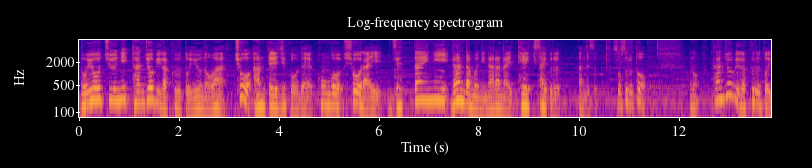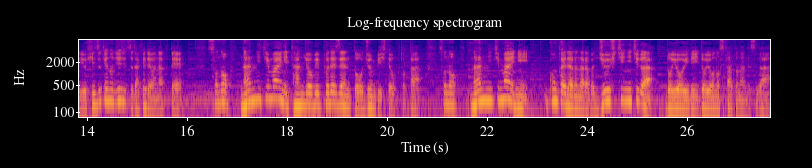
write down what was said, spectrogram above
土曜中に誕生日が来るというのは超安定事項で今後将来絶対にランダムにならない定期サイクルなんです。そうすると、この誕生日が来るという日付の事実だけではなくて、その何日前に誕生日プレゼントを準備しておくとか、その何日前に、今回であるならば17日が土曜入り、土曜のスタートなんですが、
